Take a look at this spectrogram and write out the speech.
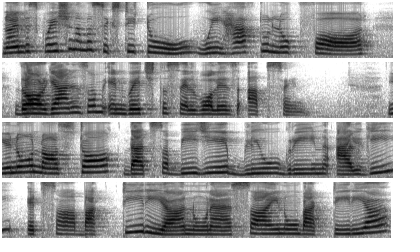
Now, in this question number 62, we have to look for the organism in which the cell wall is absent. You know nostoc, that's a BGA blue-green algae. It's a bacteria known as cyanobacteria.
